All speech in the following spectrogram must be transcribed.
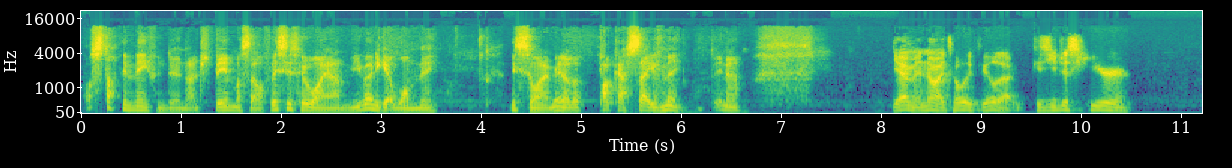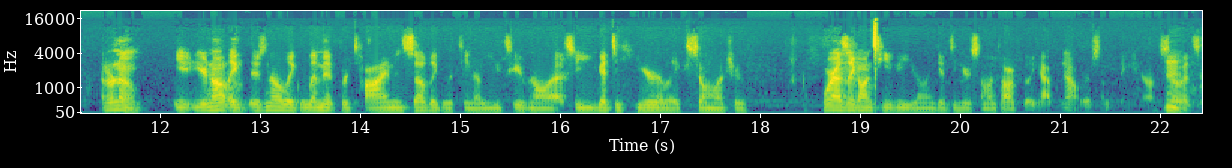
what's stopping me from doing that? Just being myself. This is who I am. You only get one me. This is who I am. You know, the podcast saved me. You know, Yeah, man. No, I totally feel that because you just hear. I don't know. You, you're not like there's no like limit for time and stuff like with you know YouTube and all that. So you get to hear like so much of. Whereas like on TV, you only get to hear someone talk for like half an hour or something. You know. So Mm. it's.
